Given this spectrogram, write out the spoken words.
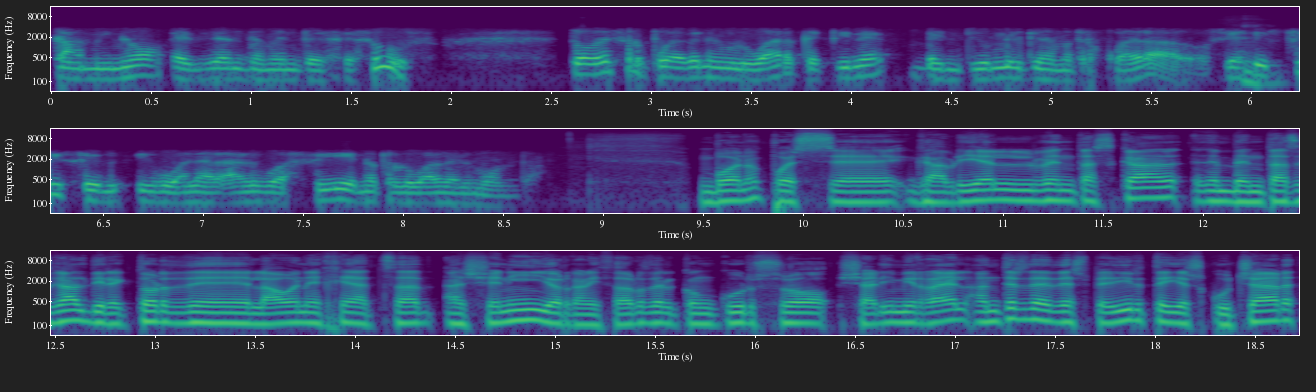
caminó evidentemente Jesús todo eso lo puede ver en un lugar que tiene 21.000 kilómetros cuadrados y es difícil igualar algo así en otro lugar del mundo. Bueno, pues eh, Gabriel Ventasgal, Ventasgal, director de la ONG Atzad Asheni y organizador del concurso Sharim Israel, antes de despedirte y escuchar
